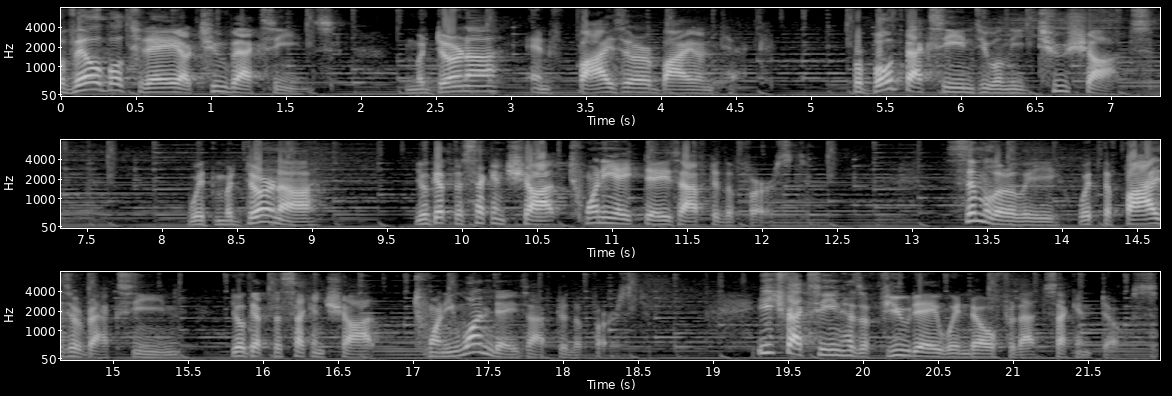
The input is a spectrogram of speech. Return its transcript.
Available today are two vaccines, Moderna and Pfizer-BioNTech. For both vaccines, you will need two shots. With Moderna, you'll get the second shot 28 days after the first. Similarly, with the Pfizer vaccine, you'll get the second shot 21 days after the first. Each vaccine has a few day window for that second dose.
